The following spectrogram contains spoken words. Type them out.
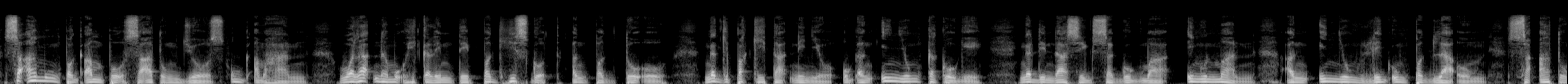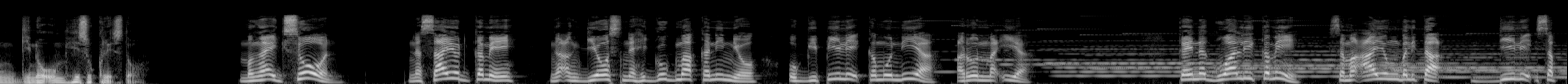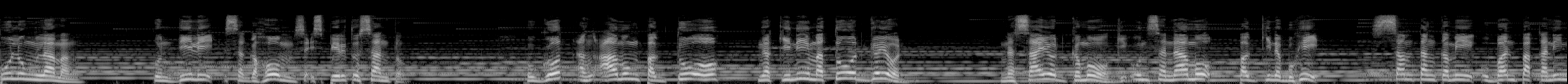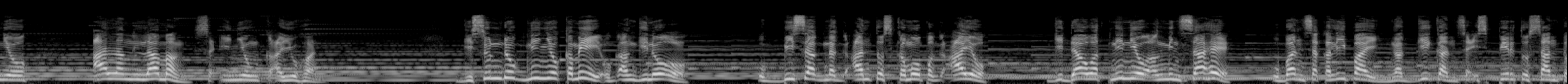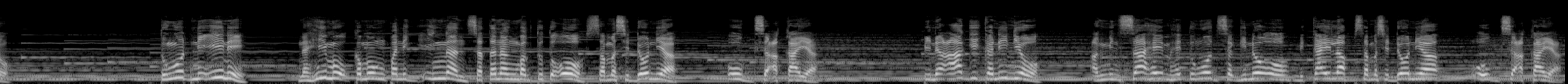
Sa among pagampo sa atong Dios ug Amahan, wala na mo hikalimti paghisgot ang pagtuo nga gipakita ninyo ug ang inyong kakugi nga dinasig sa gugma ingon man ang inyong ligong paglaom sa atong Ginoong Hesus Kristo. Mga igsoon, nasayod kami nga ang Dios na higugma kaninyo ug gipili kamo niya aron maiya. Kay nagwali kami sa maayong balita dili sa pulong lamang kundili sa gahom sa Espiritu Santo. Hugot ang among pagtuo nga kini matuod gayod. Nasayod kamo giunsa namo pagkinabuhi samtang kami uban pa kaninyo alang lamang sa inyong kaayuhan. Gisundog ninyo kami ug ang Ginoo ug bisag nag-antos kamo pag-ayo gidawat ninyo ang mensahe uban sa kalipay nga gikan sa Espiritu Santo. Tungod ni ini, nahimo kamong panig-ingnan sa tanang magtotoo sa Macedonia ug sa Akaya. Pinaagi kaninyo ang mensahe mahitungod sa Ginoo mikaylap sa Macedonia ug sa Akaya.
